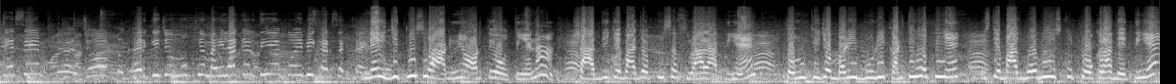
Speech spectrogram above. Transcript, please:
जैसे जो घर की जो मुख्य महिला करती है कोई भी कर सकता है नहीं जितनी सुहागनी औरतें होती हैं ना हाँ। शादी के बाद जब अपनी ससुराल आती हैं हाँ। तो उनकी जो बड़ी बूढ़ी करती होती हैं हाँ। उसके बाद वो भी उसको टोकरा देती हैं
